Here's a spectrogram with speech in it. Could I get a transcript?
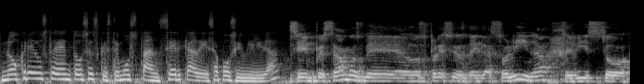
¿No cree usted entonces que estemos tan cerca de esa posibilidad? Si empezamos de los precios de gasolina, he visto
